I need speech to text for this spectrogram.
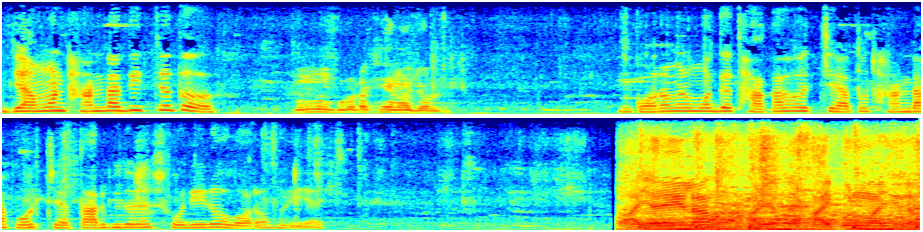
যেমন ঠান্ডা দিচ্ছে তো। পুরোটা খেয়ে নাও জলটা। গরমের মধ্যে থাকা হচ্ছে এত ঠান্ডা পড়ছে তার ভিতরে শরীরও গরম হয়ে যাচ্ছে। বাজারে এলাম আর একটা সাইপন মাছ দিলাম।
